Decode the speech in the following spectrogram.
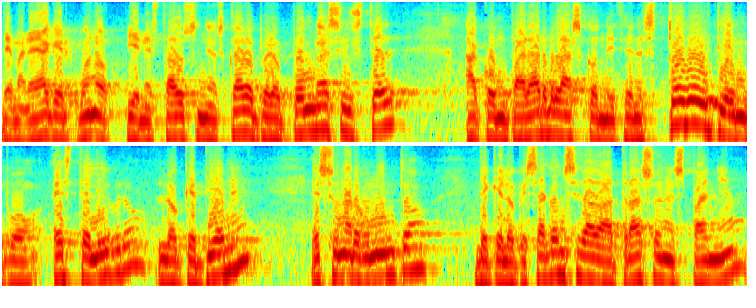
De manera que, bueno, y en Estados Unidos, claro, pero póngase usted a comparar las condiciones. Todo el tiempo este libro lo que tiene es un argumento de que lo que se ha considerado atraso en España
